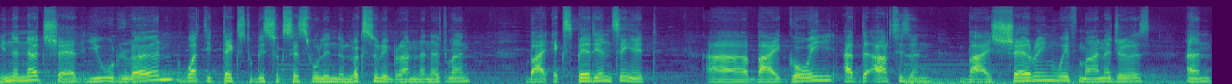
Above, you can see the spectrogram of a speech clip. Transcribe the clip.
In a nutshell, you would learn what it takes to be successful in the luxury brand management by experiencing it, uh, by going at the artisan, by sharing with managers and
